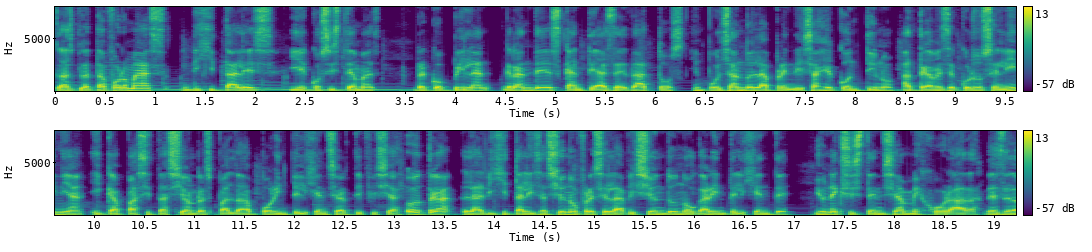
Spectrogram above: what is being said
Las plataformas digitales y ecosistemas recopilan grandes cantidades de datos, impulsando el aprendizaje continuo a través de cursos en línea y capacitación respaldada por inteligencia artificial. Otra, la digitalización ofrece la visión de un hogar inteligente y una existencia mejorada, desde la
